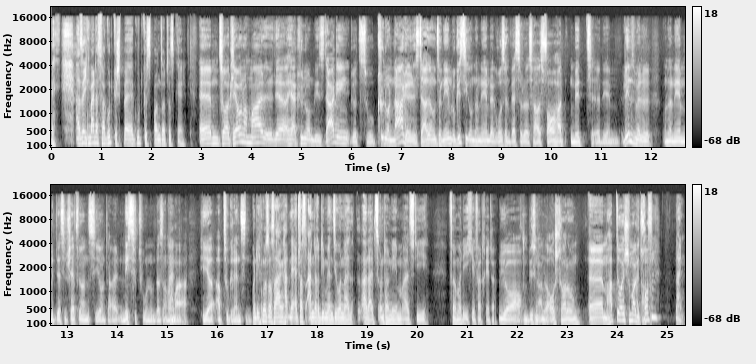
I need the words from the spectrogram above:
Also ich meine, das war gut, äh, gut gesponsertes Geld. Ähm, zur Erklärung nochmal, der Herr Kühne, um die es da ging, gehört zu Kühne und Nagel. Ist da ein Unternehmen, Logistikunternehmen, der große Investor des HSV hat, mit äh, dem Lebensmittelunternehmen, mit dessen Chef wir uns hier unterhalten, nichts zu tun, um das auch nochmal hier abzugrenzen. Und ich muss auch sagen, hat eine etwas andere Dimension als, als Unternehmen als die Firma, die ich hier vertrete. Ja, auch ein bisschen andere Ausstrahlung. Ähm, habt ihr euch schon mal getroffen? Nein.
